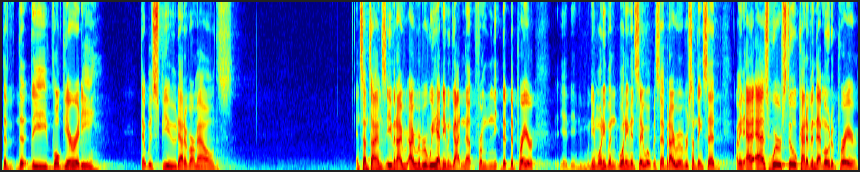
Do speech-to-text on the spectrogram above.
the, the, the vulgarity that was spewed out of our mouths. And sometimes, even I, I remember we hadn't even gotten up from the, the prayer and won't even, won't even say what was said, but I remember something said. I mean, as we're still kind of in that mode of prayer,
